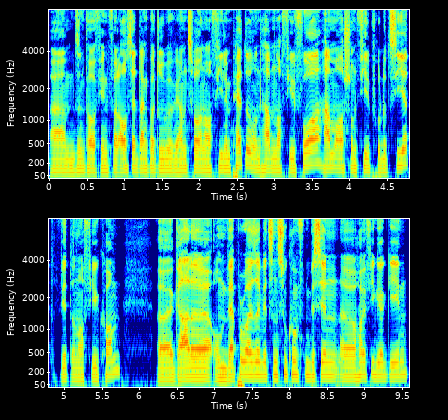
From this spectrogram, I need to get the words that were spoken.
Ähm, sind wir auf jeden Fall auch sehr dankbar drüber. Wir haben zwar noch viel im Petto und haben noch viel vor, haben auch schon viel produziert, wird dann noch viel kommen. Äh, Gerade um Vaporizer wird es in Zukunft ein bisschen äh, häufiger gehen.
